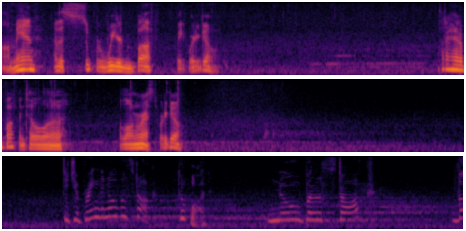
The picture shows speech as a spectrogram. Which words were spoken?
Oh man, I have this super weird buff. Wait, where'd it go? I thought I had a buff until uh, a long rest. Where'd it go? Did you bring the Noblestalk? The what? Noble stock? The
